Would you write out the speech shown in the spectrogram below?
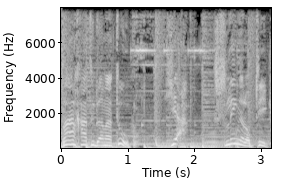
Waar gaat u dan naartoe? Ja, slingeroptiek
